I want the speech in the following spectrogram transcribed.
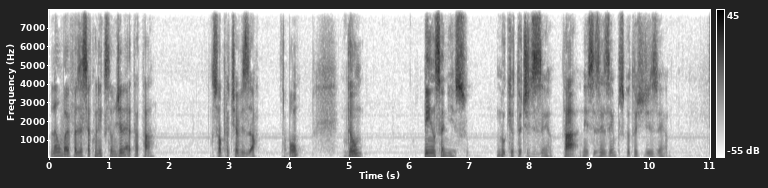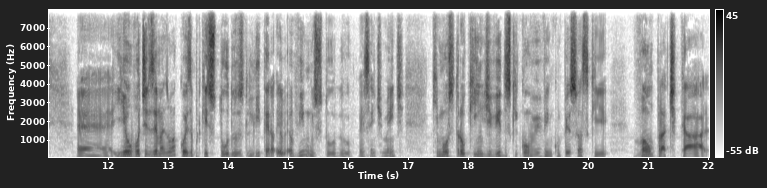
não vai fazer essa conexão direta, tá? Só para te avisar, tá bom? Então, pensa nisso, no que eu tô te dizendo, tá? Nesses exemplos que eu tô te dizendo. É, e eu vou te dizer mais uma coisa, porque estudos literal, eu, eu vi um estudo recentemente que mostrou que indivíduos que convivem com pessoas que vão praticar,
